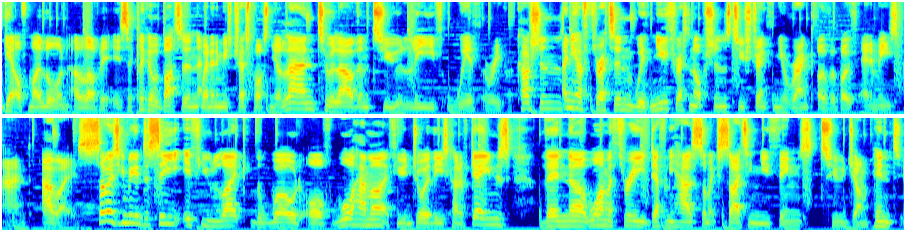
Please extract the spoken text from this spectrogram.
Get Off My Lawn. I love it. It's a click of a button when enemies trespass on your land to allow them to leave with repercussions. And you have Threaten with new threaten options to strengthen your rank over both enemies and allies. So as you can begin to see, if you like the world of Warhammer, if you enjoy these kind of games, then uh, Warhammer 3 definitely has some exciting new things to jump into.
